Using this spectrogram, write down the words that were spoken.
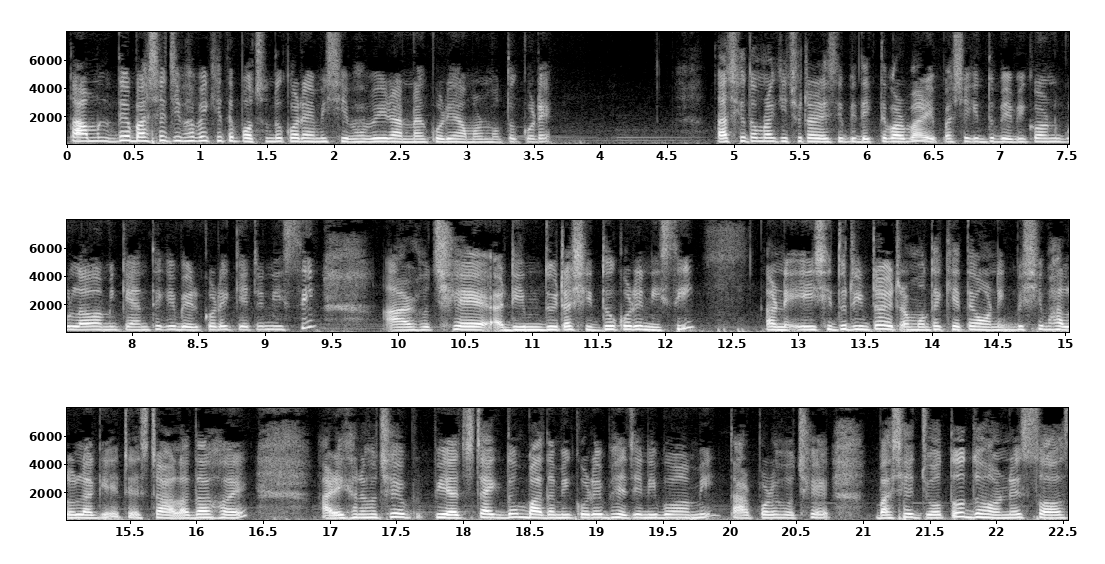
তো আমাদের বাসায় যেভাবে খেতে পছন্দ করে আমি সেভাবেই রান্না করি আমার মতো করে। আজকে তোমরা কিছুটা রেসিপি দেখতে পারবা, আর পাশে কিন্তু বেবি কর্নগুলাও আমি ক্যান থেকে বের করে কেটে নিছি, আর হচ্ছে ডিম দুইটা সিদ্ধ করে নিছি। কারণ এই সিদ্ধ ডিমটা এটার মধ্যে খেতে অনেক বেশি ভালো লাগে টেস্টটা আলাদা হয়। আর এখানে হচ্ছে পেঁয়াজটা একদম বাদামি করে ভেজে নিব আমি। তারপরে হচ্ছে বাসায় যত ধরনের সস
